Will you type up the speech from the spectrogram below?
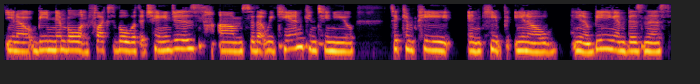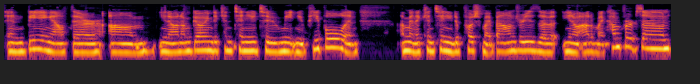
you know, be nimble and flexible with the changes um, so that we can continue to compete and keep, you know, you know, being in business and being out there. Um, you know, and I'm going to continue to meet new people and I'm going to continue to push my boundaries of, you know, out of my comfort zone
